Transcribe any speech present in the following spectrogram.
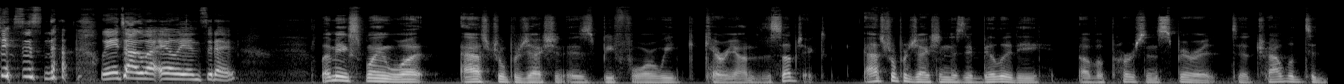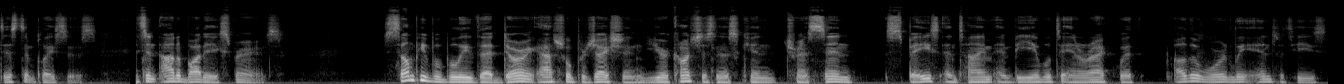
this is not. We ain't talking about aliens today. Let me explain what astral projection is before we carry on to the subject. Astral projection is the ability of a person's spirit to travel to distant places. It's an out of body experience. Some people believe that during astral projection, your consciousness can transcend space and time and be able to interact with otherworldly entities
